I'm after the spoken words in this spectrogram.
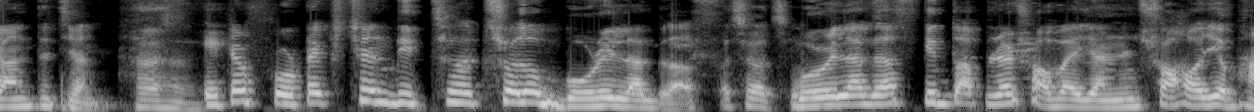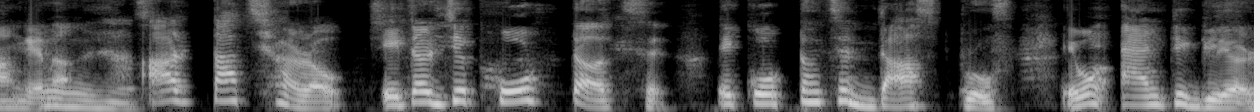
জানতে চান হ্যাঁ হ্যাঁ। এটার প্রোটেকশন দিচ্ছে হচ্ছে হলো গোরিলা গ্লাস গোরিলা গ্লাস কিন্তু আপনারা সবাই জানেন সহজে ভাঙে না। আর তাছাড়াও এটার যে কোডটা আছে এই কোডটা হচ্ছে ডাস্ট প্রুফ এবং অ্যান্টি গ্লেয়ার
